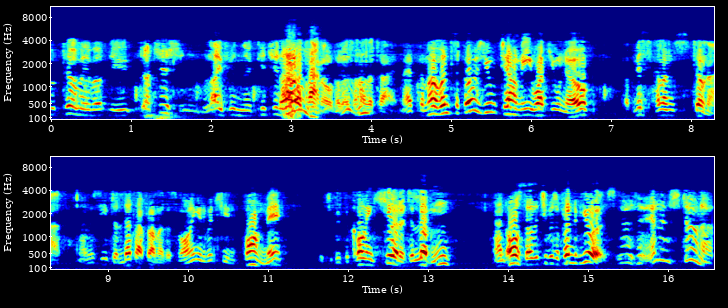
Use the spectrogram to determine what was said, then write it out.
should tell me about the Duchess and life in the kitchen. Another time, old fellows, another time. At the moment, suppose you tell me what you know of Miss Helen Stoner. I received a letter from her this morning in which she informed me that she be calling here at 11, and also that she was a friend of yours. Yes, Helen Stoner.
